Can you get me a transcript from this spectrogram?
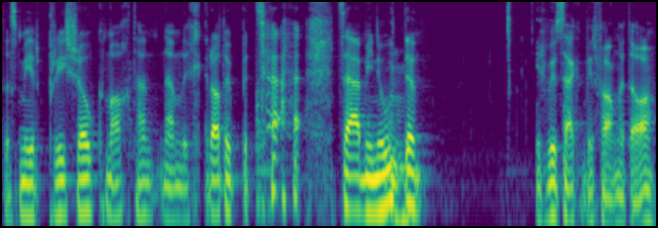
dass wir Pre-Show gemacht haben, nämlich gerade etwa 10, 10 Minuten. Mhm. Ich würde sagen, wir fangen an.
